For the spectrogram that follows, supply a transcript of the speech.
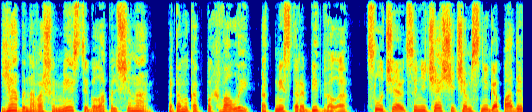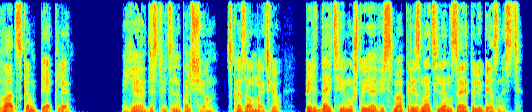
Я бы на вашем месте была польщена, потому как похвалы от мистера Бидвелла случаются не чаще, чем снегопады в адском пекле». «Я действительно польщен», — сказал Мэтью. «Передайте ему, что я весьма признателен за эту любезность».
